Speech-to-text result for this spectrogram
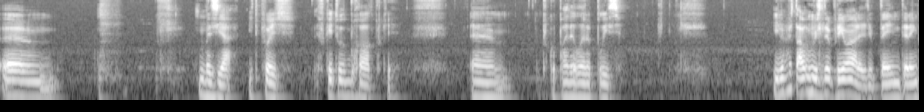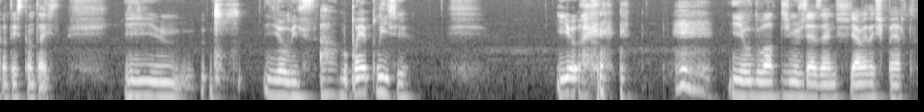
Uh, mas, já, yeah. e depois fiquei todo borrado, porquê? Um, porque o pai dele era polícia. E nós estávamos na primária, tipo, tem ter em contexto contexto. E, e ele disse, ah, meu pai é polícia. E eu, e eu do alto dos meus 10 anos, já era esperto,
